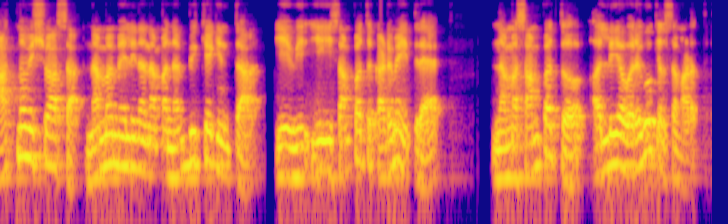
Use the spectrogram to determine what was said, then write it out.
ಆತ್ಮವಿಶ್ವಾಸ, ನಮ್ಮ ಮೇಲಿನ ನಮ್ಮ ನಂಬಿಕೆಗಿಂತ ಈ ಈ ಸಂಪತ್ತು ಕಡಿಮೆ ಇದ್ರೆ ನಮ್ಮ ಸಂಪತ್ತು ಅಲ್ಲಿಯವರೆಗೂ ಕೆಲಸ ಮಾಡುತ್ತೆ.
